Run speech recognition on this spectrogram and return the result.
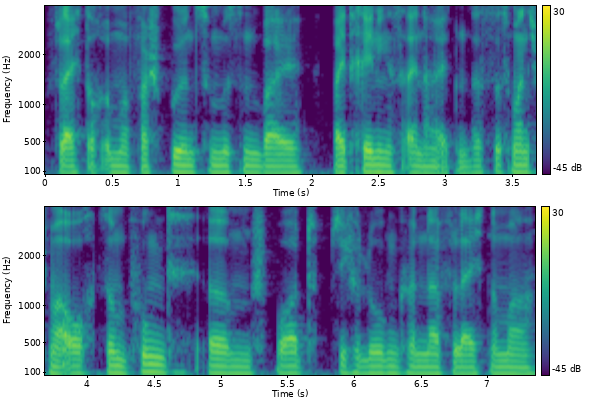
vielleicht auch immer verspüren zu müssen bei, bei Trainingseinheiten. Das ist manchmal auch so ein Punkt. Ähm, Sportpsychologen können da vielleicht nochmal ein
